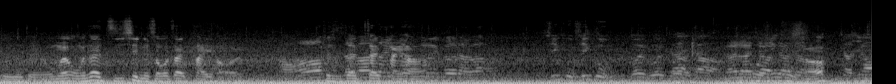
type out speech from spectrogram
对对对，我们我们在直线的时候再拍好了。好，就是再再拍它。辛苦辛苦，不会不会，来来叫叫叫，好，小心哦。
